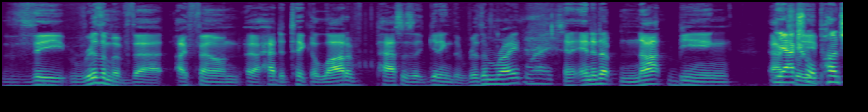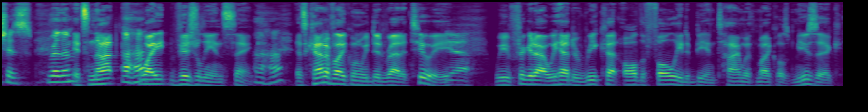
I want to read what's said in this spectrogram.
The rhythm of that, I found I had to take a lot of passes at getting the rhythm right, Right. and it ended up not being The actually actual punches rhythm. it's not Uh-huh. quite visually in sync. It's kind of like when we did Ratatouille. Yeah. We figured out we had to recut all the foley to be in time with Michael's music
